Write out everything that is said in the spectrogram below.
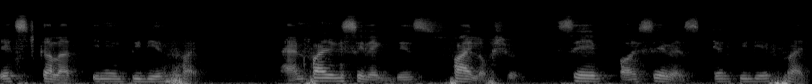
text color in your pdf file. And finally select this file option. Save or save as your pdf file.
